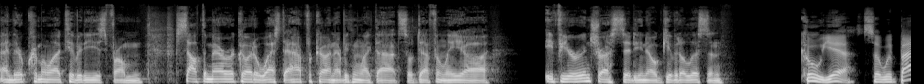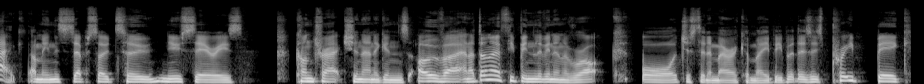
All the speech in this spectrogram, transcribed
and their criminal activities from South America to West Africa and everything like that. So definitely, uh, if you're interested, you know, give it a listen. Cool. Yeah. So we're back. I mean, this is episode two, new series, contract shenanigans over. And I don't know if you've been living in a rock or just in America, maybe, but there's this pretty big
